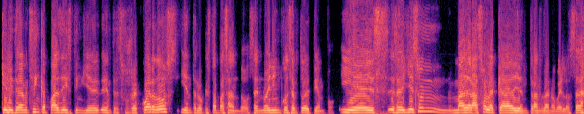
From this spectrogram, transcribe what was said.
que literalmente es incapaz de distinguir entre sus recuerdos y entre lo que está pasando. O sea, no hay ningún concepto de tiempo. Y es, y es un madrazo a la cara de entrando la novela. O sea,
